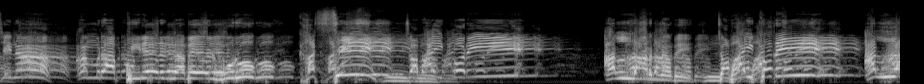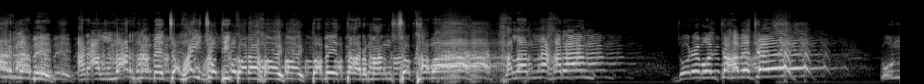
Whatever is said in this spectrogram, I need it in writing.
জি না আমরা পীরের নামে মুরুগ খাচ্ছি জবাই করি। আল্লাহর নামে জবাই করি আল্লাহর নামে। আর আল্লাহর নামে জবাই যদি করা হয় তবে তার মাংস খাওয়া হালাল না হারাম? জোরে বলতে হবে যে কোন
